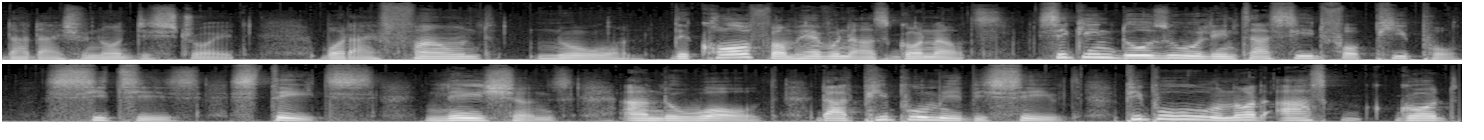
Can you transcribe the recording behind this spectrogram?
that I should not destroy it. But I found no one. The call from heaven has gone out, seeking those who will intercede for people cities, states, nations, and the world, that people may be saved. People who will not ask God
